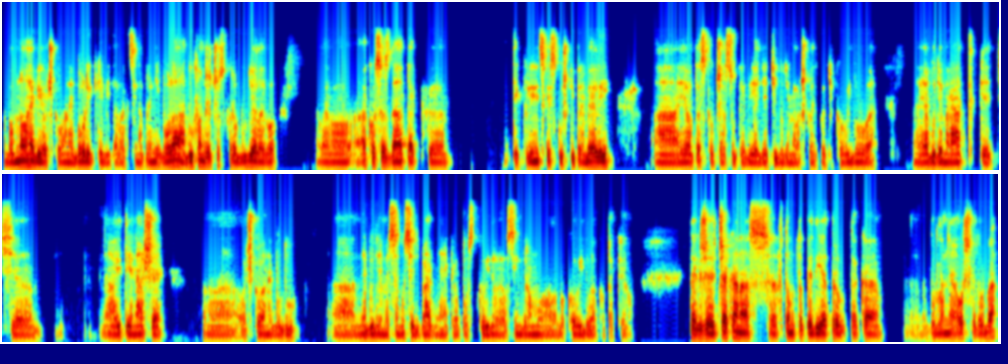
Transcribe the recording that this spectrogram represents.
Lebo mnohé by očkované boli, keby tá vakcína pre nich bola a dúfam, že čo skoro bude, lebo, lebo ako sa zdá, tak uh, tie klinické skúšky prebehli a je otázkou času, kedy deti budeme očkovať proti covidu a ja budem rád, keď eh, aj tie naše očkované budú a nebudeme sa musieť báť nejakého postcovidového syndromu alebo covidu ako takého. Takže čaká nás v tomto pediatrov taká podľa mňa horšia doba,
